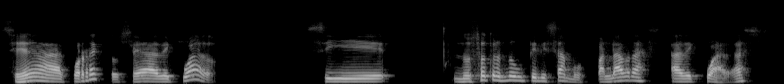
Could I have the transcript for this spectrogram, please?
sea correcto, sea adecuado. Si nosotros no utilizamos palabras adecuadas,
